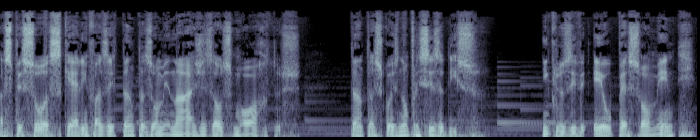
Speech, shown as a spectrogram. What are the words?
as pessoas querem fazer tantas homenagens aos mortos, tantas coisas, não precisa disso. Inclusive, eu pessoalmente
